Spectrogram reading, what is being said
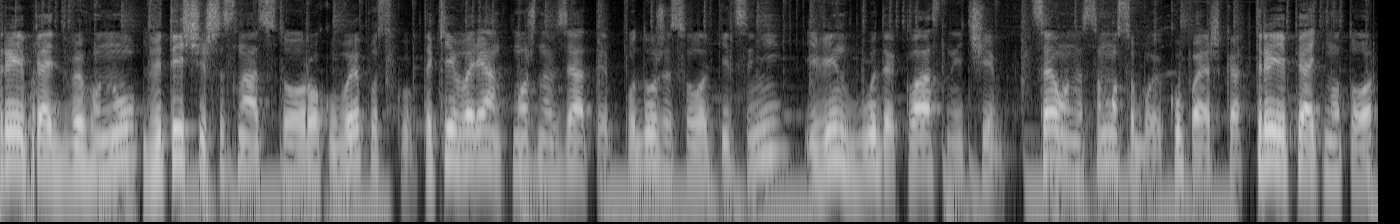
3,5 двигуну 2016 року випуску. Такий варіант можна взяти по дуже солодкій ціні, і він буде класний чим. Це у нас само собою купешка, 3,5 мотор,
